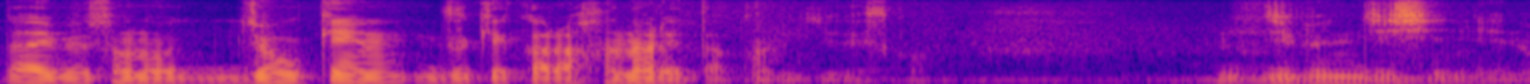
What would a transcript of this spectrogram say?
だいぶその条件付けから離れた感じですか？自分自身への。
